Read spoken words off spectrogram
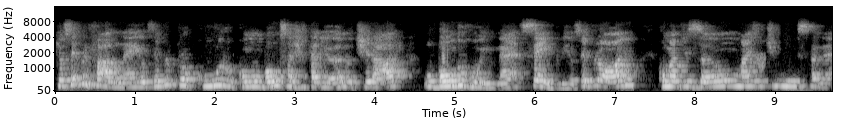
que eu sempre falo, né? Eu sempre procuro, como um bom sagitariano, tirar o bom do ruim, né? Sempre. Eu sempre olho com uma visão mais otimista, né?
